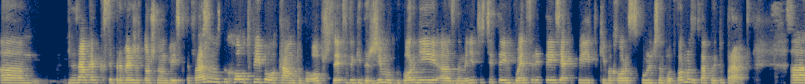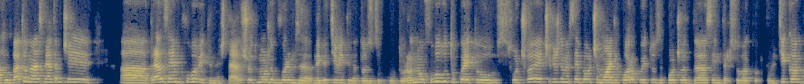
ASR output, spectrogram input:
а, не знам как се превежда точно английската фраза, но to hold people accountable, общо взето да ги държим отговорни а, знаменитостите, инфуенсерите и всякакви такива хора с публична платформа за това, което правят. А, следователно, аз смятам, че а, трябва да вземем хубавите неща, защото може да говорим за негативите на този тип култура, но хубавото, което се случва е, че виждаме все повече млади хора, които започват да се интересуват от политика,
